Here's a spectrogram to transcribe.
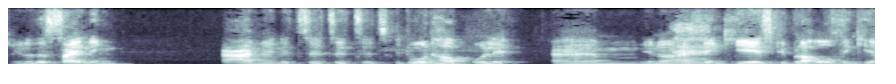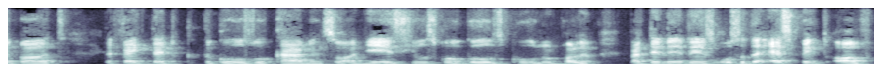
you know this signing, I mean, it's it's it's, it's it won't help Ole. Um, you know, I Mm. think yes, people are all thinking about the fact that the goals will come and so on. Yes, he'll score goals, cool, no problem. But then there's also the aspect of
